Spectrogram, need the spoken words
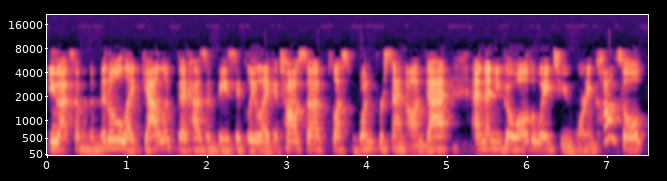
You got some in the middle, like Gallup, that has him basically like a toss up, plus 1 on that. And then you go all the way to Morning Consult,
